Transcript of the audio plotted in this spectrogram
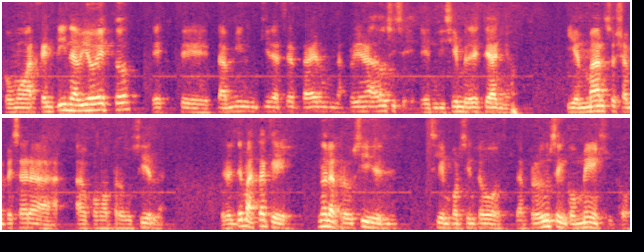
Como Argentina vio esto, este, también quiere hacer traer unas primeras dosis en diciembre de este año. Y en marzo ya empezar a, como a producirla. Pero el tema está que no la producís el 100% vos, la producen con México.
